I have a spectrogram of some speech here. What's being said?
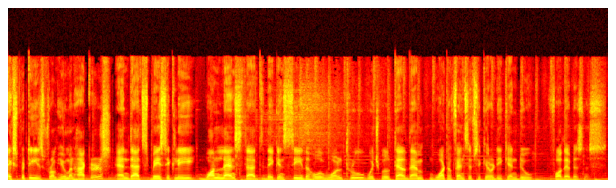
expertise from human hackers. And that's basically one lens that they can see the whole world through, which will tell them what offensive security can do for their business.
